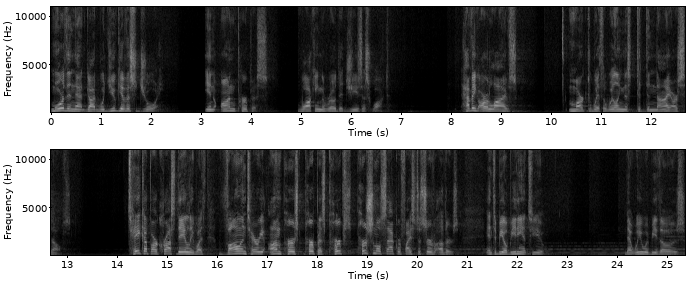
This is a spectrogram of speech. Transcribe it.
More than that, God, would you give us joy in on purpose walking the road that Jesus walked? Having our lives marked with a willingness to deny ourselves take up our cross daily with voluntary, on purpose, personal sacrifice to serve others and to be obedient to you, that we would be those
